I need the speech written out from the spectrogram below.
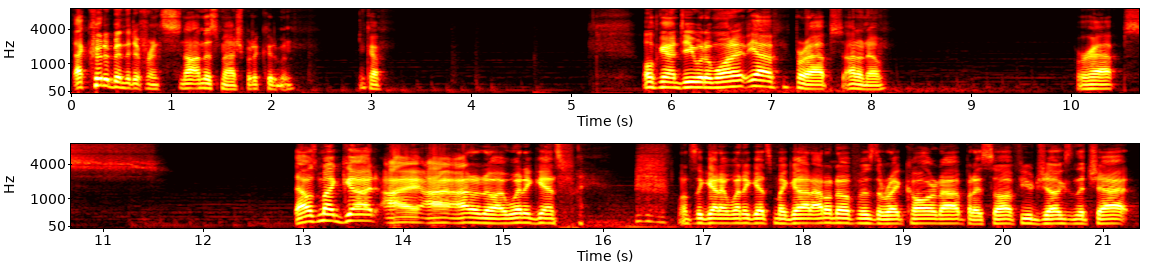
that could have been the difference. Not in this match, but it could have been. Okay. Hulkling on D would have won it? Yeah, perhaps. I don't know. Perhaps. That was my gut. I, I, I don't know. I went against my... Once again, I went against my gut. I don't know if it was the right call or not, but I saw a few jugs in the chat.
